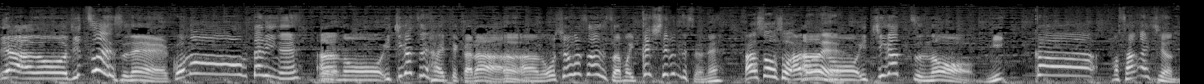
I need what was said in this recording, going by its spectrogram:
いや、あの実はですね、この二人ね、うんあの1月に入ってから、うんあの、お正月挨拶はもう一回してるんですよね。あ、そうそう、あのね、1月の3日、まあ、三が日のね、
